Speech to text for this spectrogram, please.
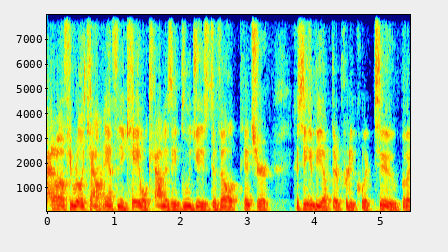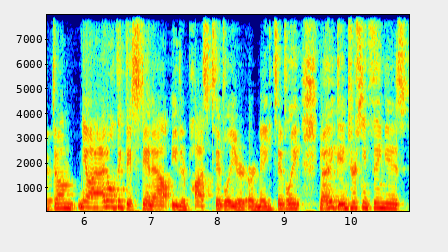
I don't know if you really count Anthony Kay will count as a Blue Jays developed pitcher because he could be up there pretty quick too. But um, you know, I don't think they stand out either positively or, or negatively. You know, I think the interesting thing is,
